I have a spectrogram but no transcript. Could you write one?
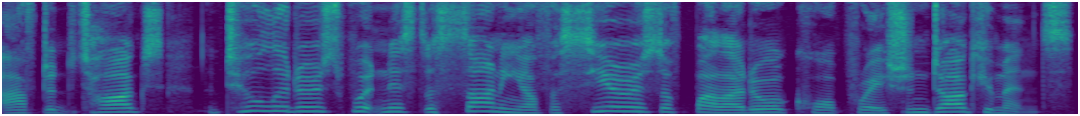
After the talks, the two leaders witnessed the signing of a series of bilateral cooperation documents.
